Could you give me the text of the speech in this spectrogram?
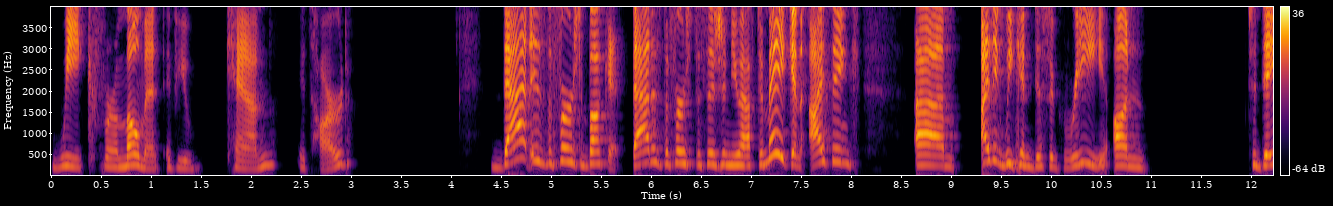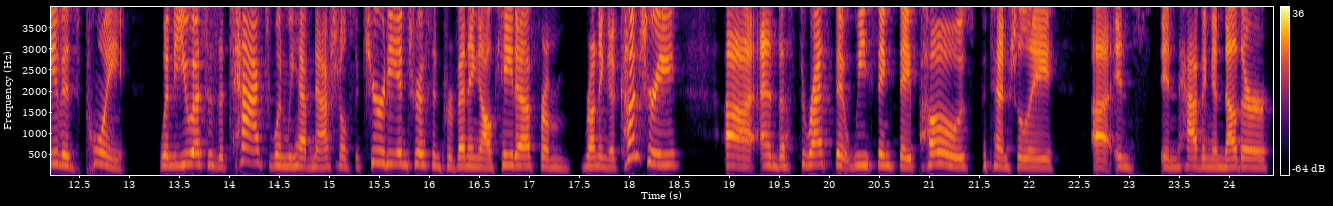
week for a moment, if you can. It's hard. That is the first bucket. That is the first decision you have to make. And I think, um, I think we can disagree on, to David's point, when the US is attacked, when we have national security interests in preventing Al Qaeda from running a country, uh, and the threat that we think they pose potentially uh, in in having another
